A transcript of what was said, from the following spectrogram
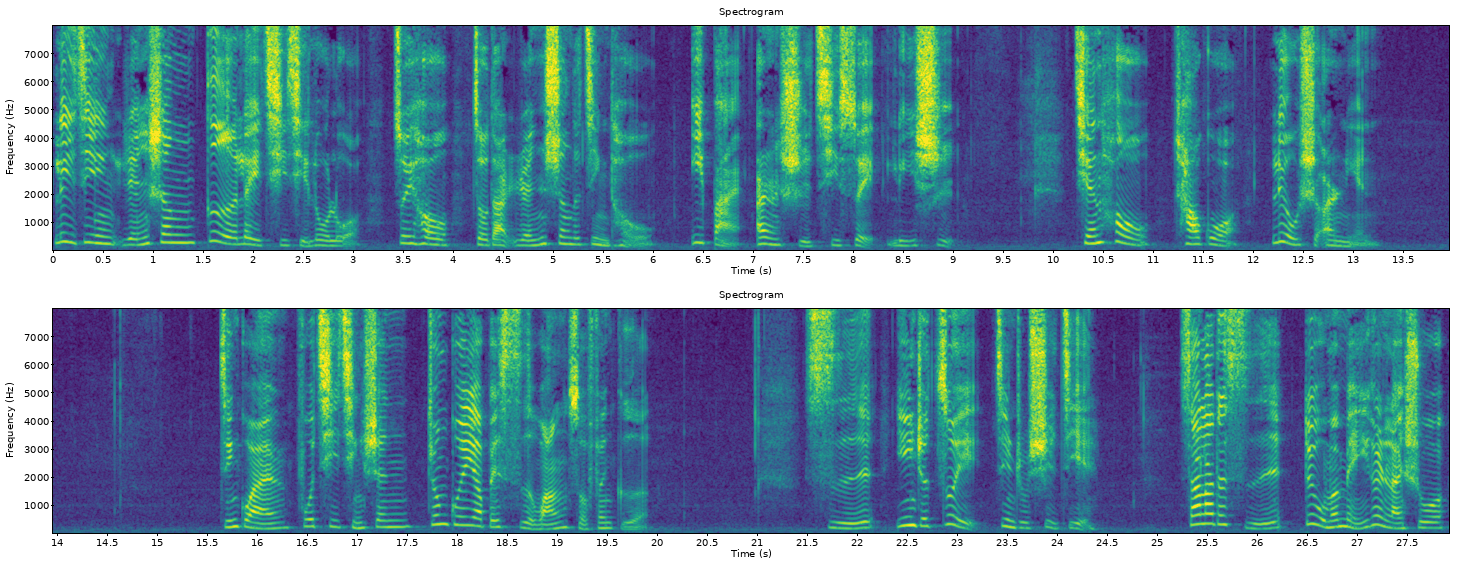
历尽人生各类起起落落，最后走到人生的尽头，一百二十七岁离世，前后超过六十二年。尽管夫妻情深，终归要被死亡所分隔。死因着罪进入世界，撒拉的死对我们每一个人来说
